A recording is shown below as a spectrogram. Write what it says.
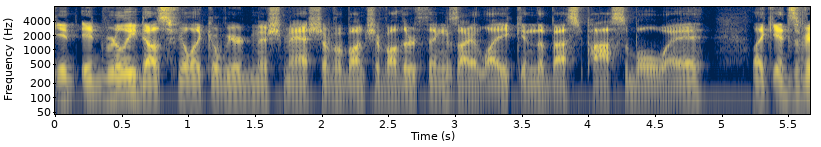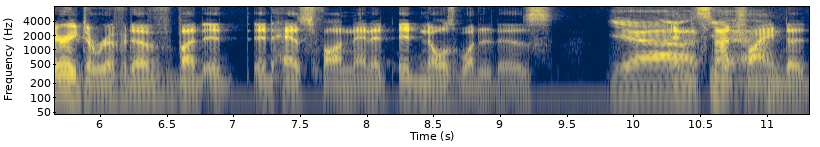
it, it really does feel like a weird mishmash of a bunch of other things i like in the best possible way like it's very derivative but it it has fun and it, it knows what it is Yeah. and it's not yeah. trying to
